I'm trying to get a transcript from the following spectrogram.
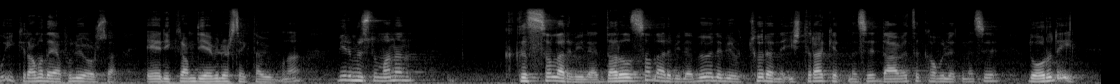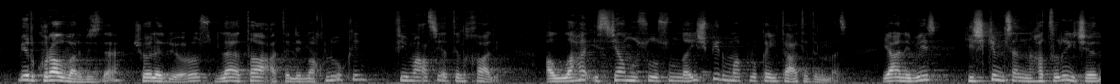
bu ikramı da yapılıyorsa eğer ikram diyebilirsek tabii buna bir Müslümanın kıssalar bile, darılsalar bile böyle bir törene iştirak etmesi, daveti kabul etmesi doğru değil. Bir kural var bizde. Şöyle diyoruz. La ta'ate li mahlukin fi ma'siyetil halik. Allah'a isyan hususunda hiçbir mahluka itaat edilmez. Yani biz hiç kimsenin hatırı için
